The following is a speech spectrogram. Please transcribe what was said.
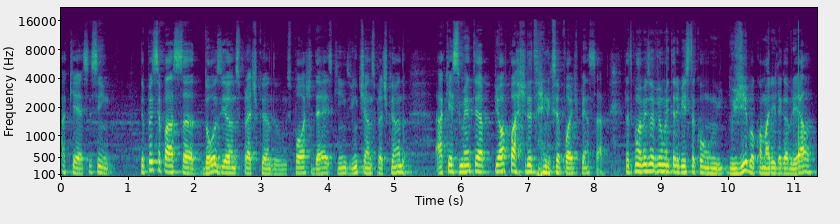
Aquece, sim. Depois que você passa 12 anos praticando um esporte, 10, 15, 20 anos praticando, aquecimento é a pior parte do treino que você pode pensar. Tanto que uma vez eu vi uma entrevista com, do Giba, com a Marília Gabriela,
